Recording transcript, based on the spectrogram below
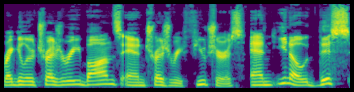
regular treasury bonds and treasury futures. And, you know, this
